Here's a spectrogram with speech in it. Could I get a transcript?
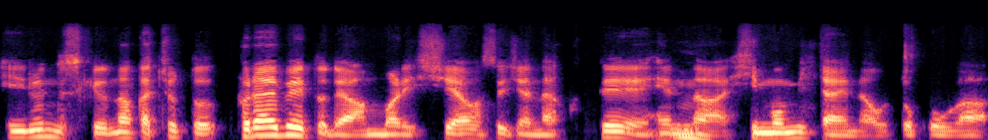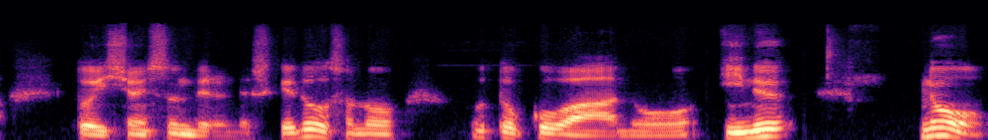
いるんですけど、なんかちょっとプライベートではあんまり幸せじゃなくて、変な紐みたいな男が、と一緒に住んでるんですけど、その男は、あの、犬の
